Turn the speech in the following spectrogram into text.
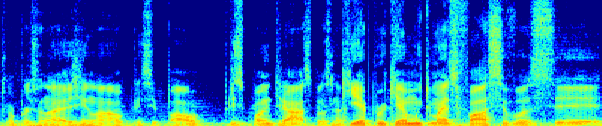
que é o personagem lá, o principal, principal entre aspas, né? Que é porque é muito mais fácil você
